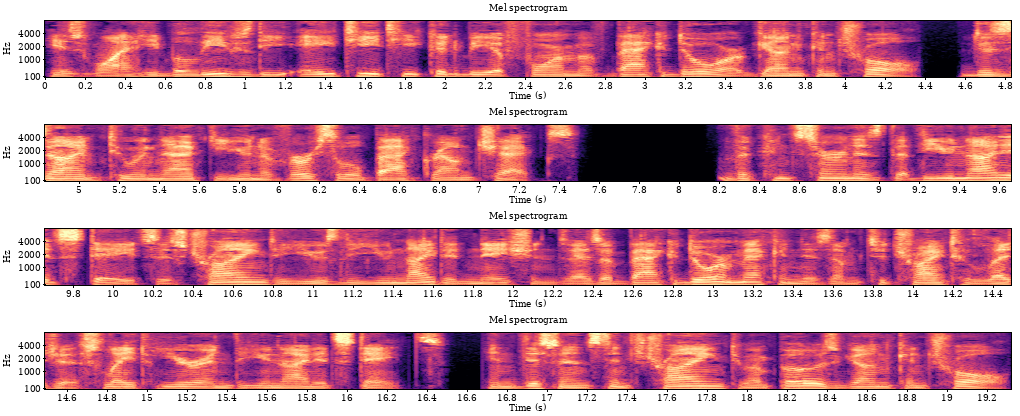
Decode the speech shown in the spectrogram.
is why he believes the ATT could be a form of backdoor gun control, designed to enact universal background checks. The concern is that the United States is trying to use the United Nations as a backdoor mechanism to try to legislate here in the United States, in this instance trying to impose gun control,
